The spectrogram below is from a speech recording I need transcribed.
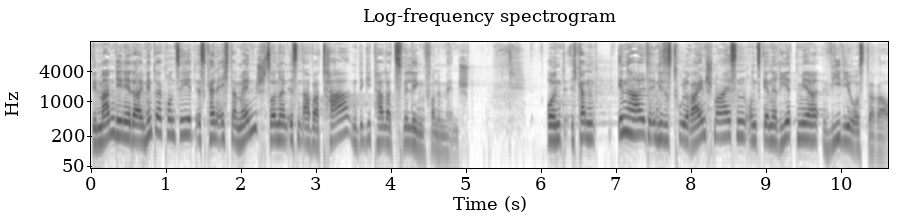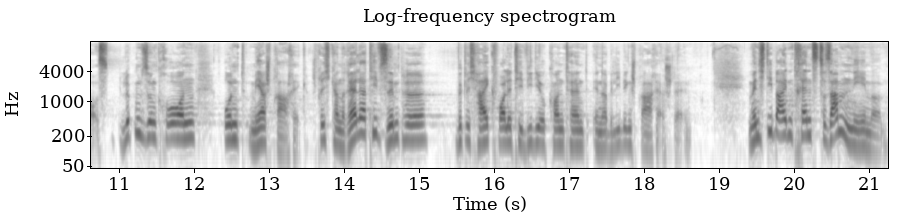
Den Mann, den ihr da im Hintergrund seht, ist kein echter Mensch, sondern ist ein Avatar, ein digitaler Zwilling von einem Mensch. Und ich kann Inhalte in dieses Tool reinschmeißen und es generiert mir Videos daraus. Lippensynchron und mehrsprachig. Sprich, ich kann relativ simpel, wirklich High-Quality Video-Content in einer beliebigen Sprache erstellen. Und wenn ich die beiden Trends zusammennehme,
